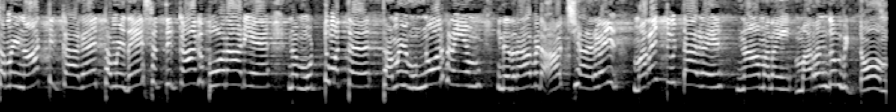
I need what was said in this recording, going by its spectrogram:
தமிழ் நாட்டிற்காக தமிழ் தேசத்திற்காக போராடிய நம் ஒட்டுமொத்த தமிழ் முன்னோர்களையும் இந்த திராவிட ஆட்சியாளர்கள் மறைத்து விட்டார்கள். நாம் அதை மறந்தும் விட்டோம்.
